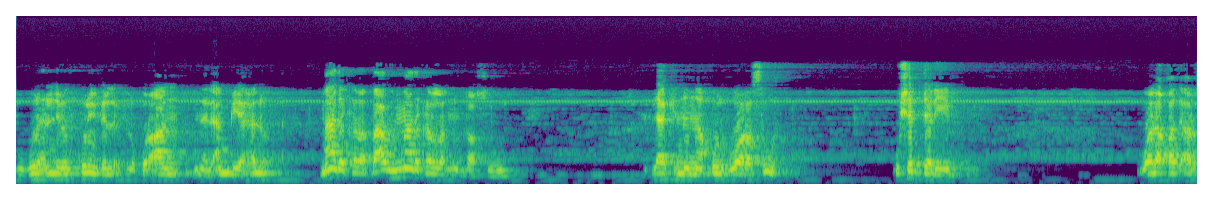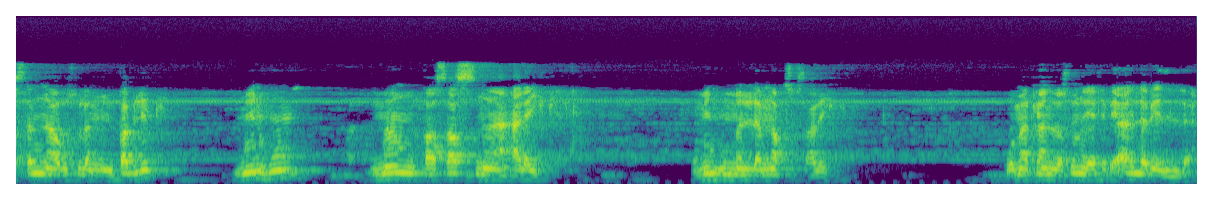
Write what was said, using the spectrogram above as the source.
يقول هل المذكورين في القرآن من الأنبياء؟ هل ما ذكر بعضهم ما ذكر الله من رسول لكننا نقول هو رسول. وش الدليل؟ ولقد أرسلنا رسلا من قبلك منهم من قصصنا عليك. ومنهم من لم نقصص عليك. وما كان الرسول يأتي بآية إلا بإذن الله.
